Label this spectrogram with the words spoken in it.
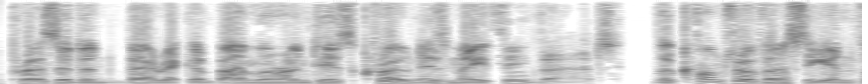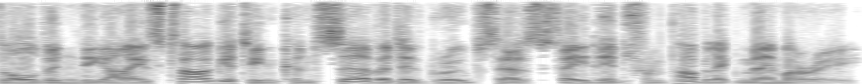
President Barack Obama and his cronies may think that the controversy involving the IRS targeting conservative groups has faded from public memory,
